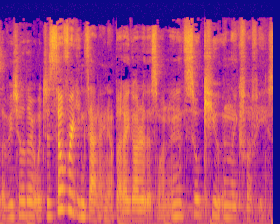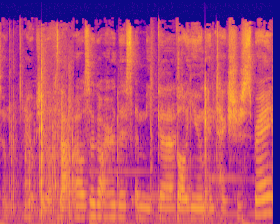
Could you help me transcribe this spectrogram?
of each other, which is so freaking sad, I know. But I got her this one and it's so cute and like fluffy, so I hope she loves that. I also got her this Amika volume and texture spray.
